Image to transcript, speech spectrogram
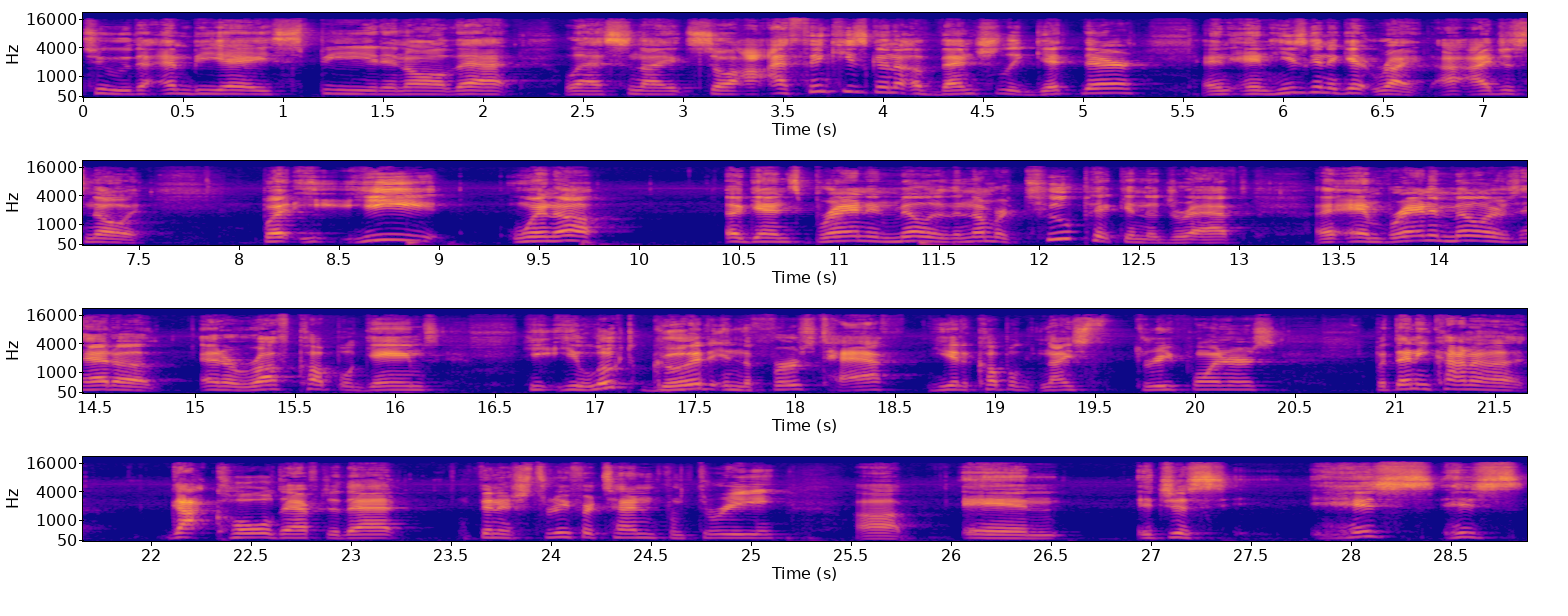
to the NBA speed and all that last night. So I think he's going to eventually get there and, and he's going to get right. I, I, just know it. But he, he went up against Brandon Miller, the number two pick in the draft. And Brandon Miller's had a had a rough couple games. He he looked good in the first half. He had a couple nice three pointers, but then he kind of got cold after that. Finished three for ten from three, uh, and it just his his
